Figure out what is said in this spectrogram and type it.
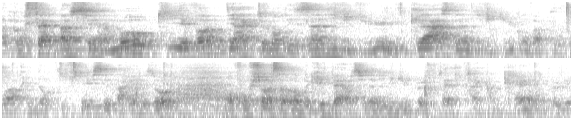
un concept, ben, c'est un mot qui évoque directement des individus, une classe d'individus qu'on va pouvoir identifier, séparer des autres, en fonction d'un certain nombre de critères. Ces individus peuvent être très concrets, on peut les,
